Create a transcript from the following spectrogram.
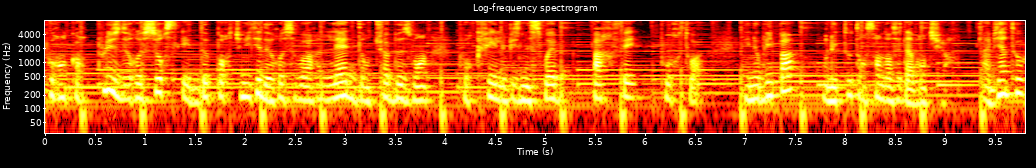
pour encore plus de ressources et d'opportunités de recevoir l'aide dont tu as besoin pour créer le business web parfait pour toi. Et n'oublie pas, on est tous ensemble dans cette aventure. À bientôt!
